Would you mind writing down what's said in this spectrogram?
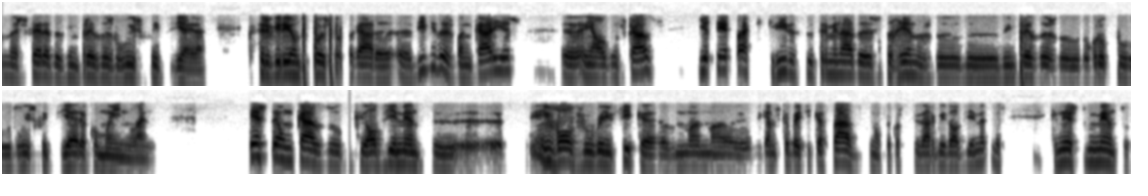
na esfera das empresas de Luís Felipe Vieira, que serviriam depois para pagar uh, dívidas bancárias, uh, em alguns casos, e até para adquirir determinados terrenos de, de, de empresas do, do, grupo de Luís Felipe Vieira, como a Inland. Este é um caso que, obviamente, envolve o Benfica, uma, uma, digamos que a Benfica sabe, não foi constituído arguido obviamente, mas que neste momento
